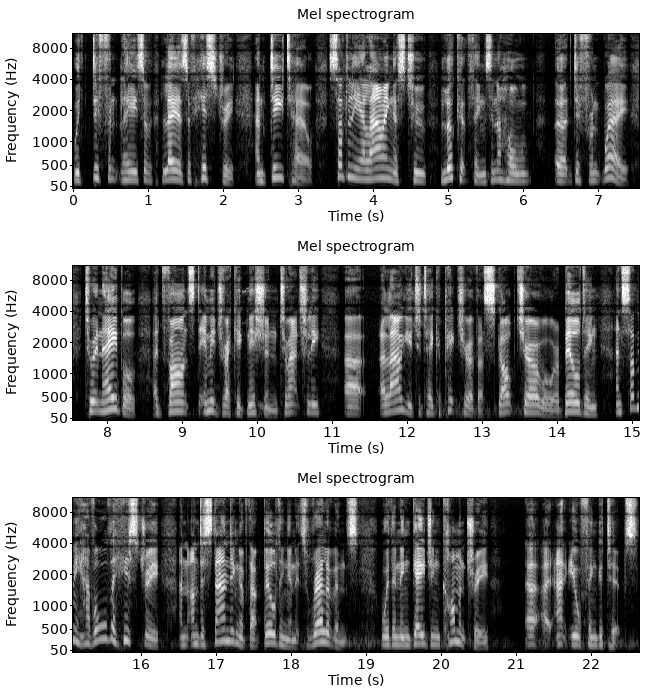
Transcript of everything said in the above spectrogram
with different layers of, layers of history and detail, suddenly allowing us to look at things in a whole uh, different way, to enable advanced image recognition, to actually uh, allow you to take a picture of a sculpture or a building and suddenly have all the history and understanding of that building and its relevance with an engaging commentary uh, at your fingertips.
